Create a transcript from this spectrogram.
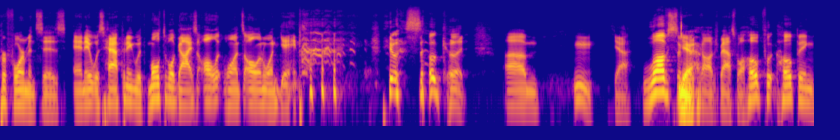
performances, and it was happening with multiple guys all at once, all in one game. it was so good. Um, mm, yeah, love some yeah. good college basketball. Hope hoping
